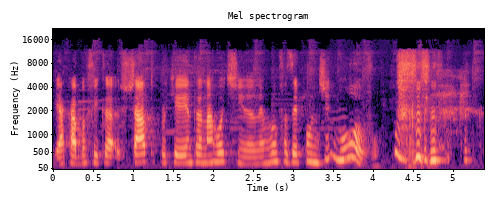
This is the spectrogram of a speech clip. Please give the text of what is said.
E acaba fica chato porque entra na rotina, né? Vamos fazer pão de novo.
